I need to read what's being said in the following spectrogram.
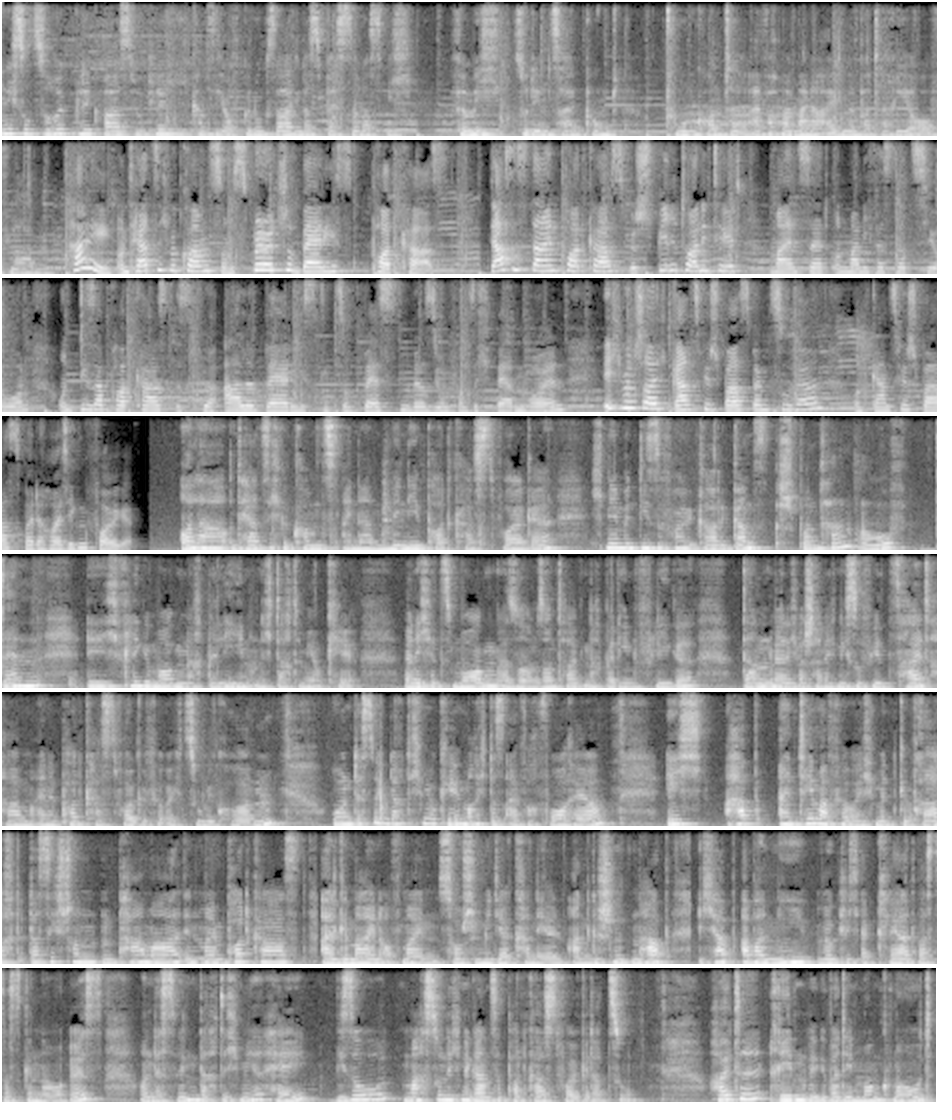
wenn ich so zurückblicke, war es wirklich, ich kann es nicht oft genug sagen, das Beste, was ich für mich zu dem Zeitpunkt tun konnte. Einfach mal meine eigene Batterie aufladen. Hi und herzlich willkommen zum Spiritual Baddies Podcast. Das ist dein Podcast für Spiritualität, Mindset und Manifestation. Und dieser Podcast ist für alle Baddies, die zur besten Version von sich werden wollen. Ich wünsche euch ganz viel Spaß beim Zuhören und ganz viel Spaß bei der heutigen Folge. Hola und herzlich willkommen zu einer Mini-Podcast-Folge. Ich nehme diese Folge gerade ganz spontan auf, denn ich fliege morgen nach Berlin und ich dachte mir, okay, wenn ich jetzt morgen, also am Sonntag, nach Berlin fliege, dann werde ich wahrscheinlich nicht so viel Zeit haben, eine Podcast-Folge für euch zu recorden. Und deswegen dachte ich mir, okay, mache ich das einfach vorher. Ich habe ein Thema für euch mitgebracht, das ich schon ein paar Mal in meinem Podcast allgemein auf meinen Social-Media-Kanälen angeschnitten habe. Ich habe aber nie wirklich erklärt, was das genau ist. Und deswegen dachte ich mir, hey, wieso machst du nicht eine ganze Podcast-Folge dazu? Heute reden wir über den Monk Mode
